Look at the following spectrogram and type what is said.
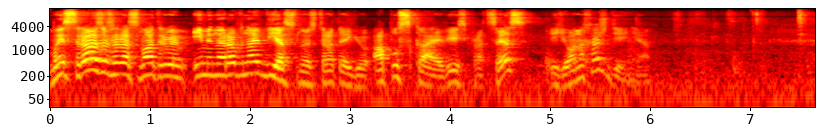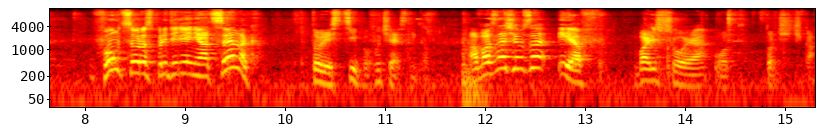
мы сразу же рассматриваем именно равновесную стратегию, опуская весь процесс ее нахождения. Функцию распределения оценок, то есть типов участников, обозначим за f большое от точечка.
